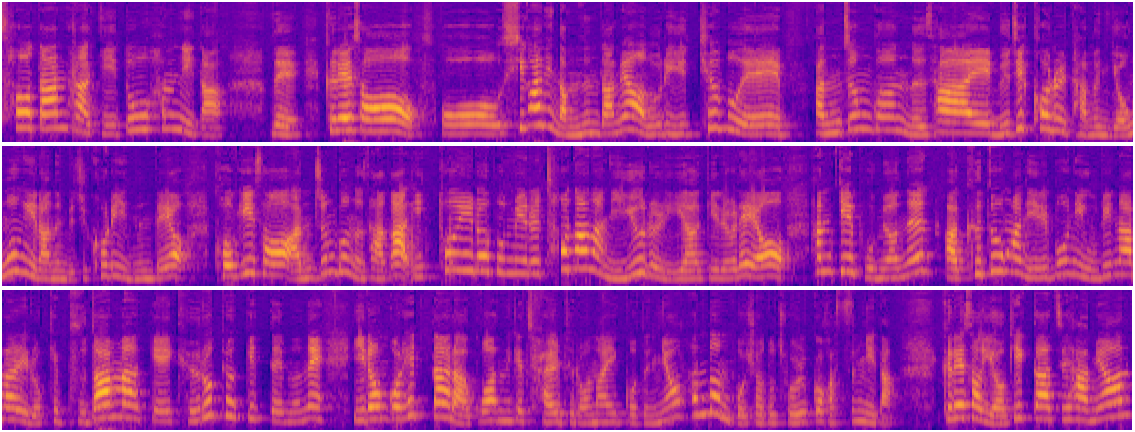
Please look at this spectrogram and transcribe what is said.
처단하기도 합니다. 네, 그래서 어, 시간이 남는다면 우리 유튜브에 안중근 의사의 뮤지컬을 담은 영웅이라는 뮤지컬이 있는데요. 거기서 안중근 의사가 이토 히로부미를 처단한 이유를 이야기를 해요. 함께 보면은 아 그동안 일본이 우리나라를 이렇게 부당하게 괴롭혔기 때문에 이런 걸 했다라고 하는 게 잘 드러나 있거든요. 한번 보셔도 좋을 것 같습니다. 그래서 여기까지 하면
